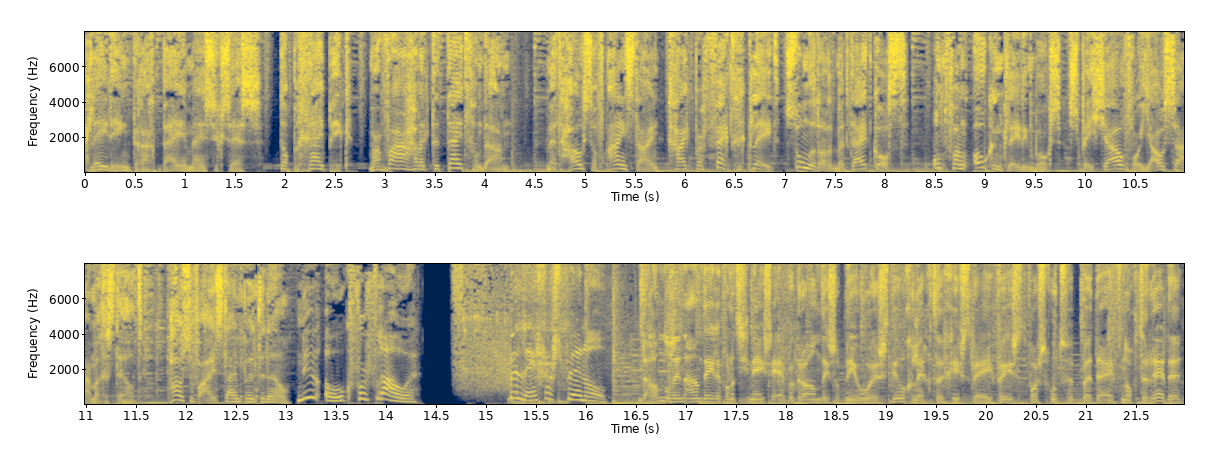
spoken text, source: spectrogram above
Kleding draagt bij in mijn succes. Dat begrijp ik. Maar waar haal ik de tijd vandaan? Met House of Einstein ga ik perfect gekleed zonder dat het me tijd kost. Ontvang ook een kledingbox speciaal voor jou samengesteld. Houseofeinstein.nl Nu ook voor vrouwen. Beleggerspanel. De handel in aandelen van het Chinese Evergrande is opnieuw eh, stilgelegd eh, gisteren even. Is het vastgoedbedrijf nog te redden?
